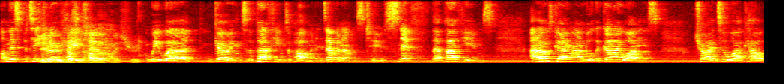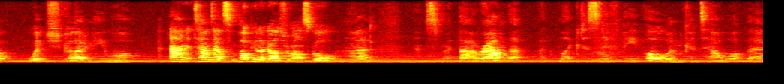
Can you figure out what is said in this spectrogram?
on this particular Gillingham doesn't have a occasion, we were going to the perfume department in Debenhams to sniff their perfumes. And I was going around all the guy ones trying to work out which cologne he wore. And it turns out some popular girls from our school had spread that around that I'd like to sniff people and can tell what their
